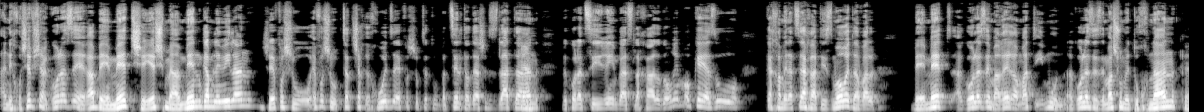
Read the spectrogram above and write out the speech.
אני חושב שהגול הזה הראה באמת שיש מאמן גם למילאן שאיפשהו איפשהו קצת שכחו את זה איפשהו קצת הוא בצל אתה יודע של זלאטן כן. וכל הצעירים וההצלחה הזאת אומרים אוקיי אז הוא ככה מנצח על התזמורת אבל באמת הגול הזה מראה רמת אימון הגול הזה זה משהו מתוכנן כן.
